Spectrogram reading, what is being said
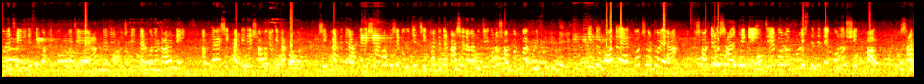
করেছে ইউজিসি কর্তৃপক্ষ যে আপনাদের দুশ্চিন্তার কোনো কারণ নেই। আপনারা শিক্ষার্থীদের সহযোগিতা করুন। শিক্ষার্থীদের আপনাদের শিক্ষক হিসেবে উচিত শিক্ষার্থীদের পাশে দাঁড়ানো যে কোনো সংকটময় পরিস্থিতিতে। কিন্তু গত এক বছর ধরে না, সতেরো সাল থেকেই যে কোনো পরিস্থিতিতে কোনো শিক্ষক, সাত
